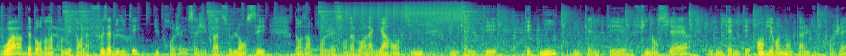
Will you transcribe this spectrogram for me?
voir d'abord dans un premier temps la faisabilité du projet. Il ne s'agit pas de se lancer dans un projet sans avoir la garantie d'une qualité technique, d'une qualité financière et d'une qualité environnementale du projet.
